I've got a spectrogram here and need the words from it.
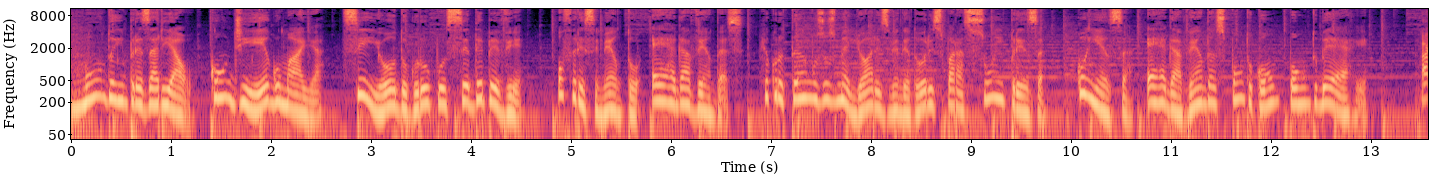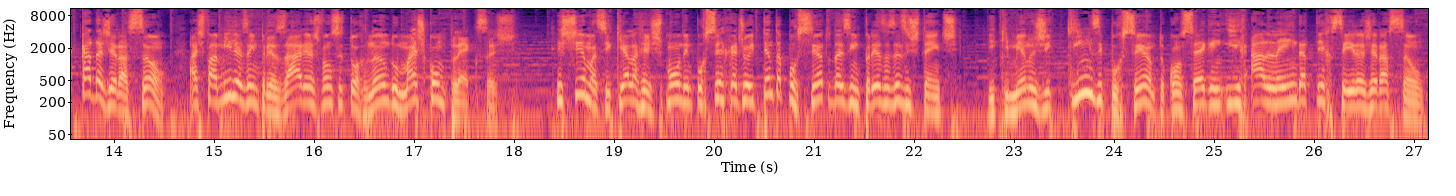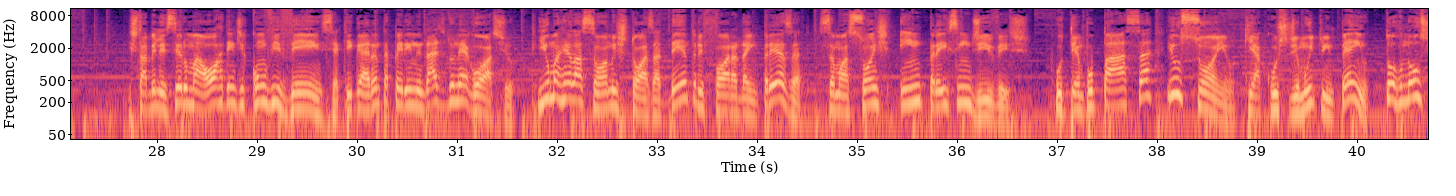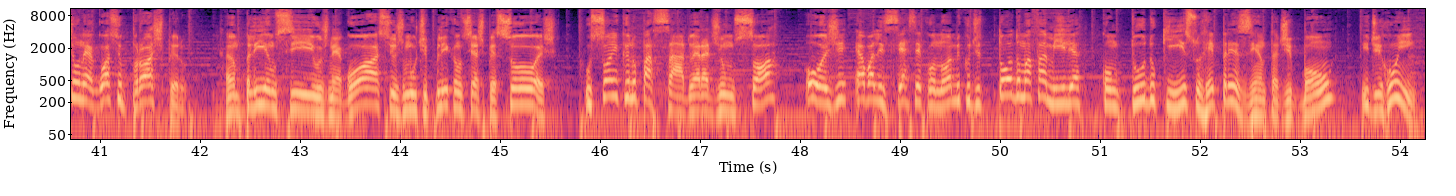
Mundo Empresarial, com Diego Maia, CEO do Grupo CDPV. Oferecimento RH Vendas. Recrutamos os melhores vendedores para a sua empresa. Conheça rhvendas.com.br. A cada geração, as famílias empresárias vão se tornando mais complexas. Estima-se que elas respondem por cerca de 80% das empresas existentes e que menos de 15% conseguem ir além da terceira geração. Estabelecer uma ordem de convivência que garanta a perenidade do negócio e uma relação amistosa dentro e fora da empresa são ações imprescindíveis. O tempo passa e o sonho, que a custo de muito empenho, tornou-se um negócio próspero. Ampliam-se os negócios, multiplicam-se as pessoas. O sonho que no passado era de um só, hoje é o alicerce econômico de toda uma família, com tudo que isso representa de bom e de ruim.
